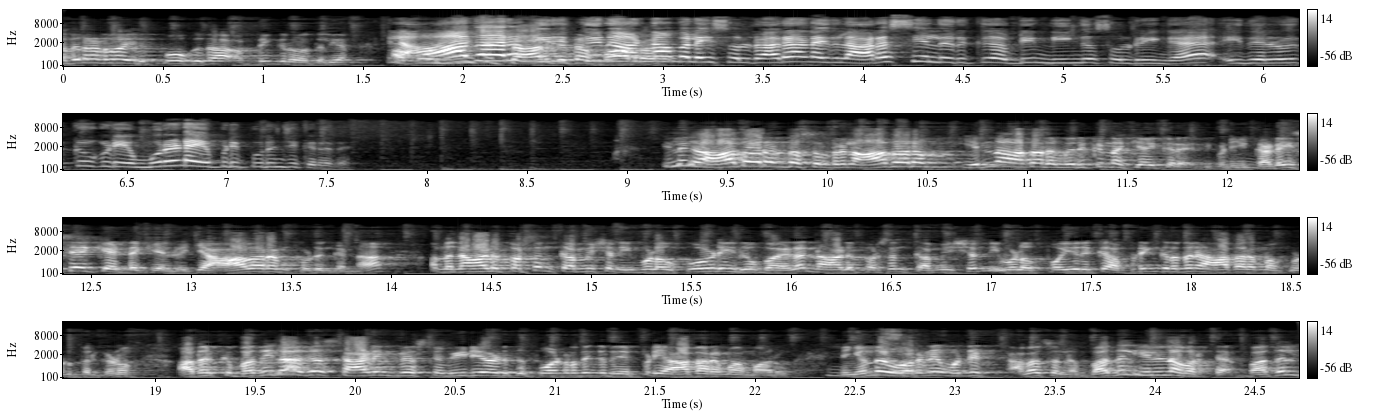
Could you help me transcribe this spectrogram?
அதனாலதான் இது போகுதா அப்படிங்கிறது இல்லையா? ஆதாரம் இருக்குன்னு. அண்ணாமலை சொல்றாரு. ஆனா இதுல அரசியல் இருக்கு அப்படின்னு நீங்க சொல்றீங்க. இதுல இருக்கக்கூடிய முரணை எப்படி புரிஞ்சுக்கிறது? இல்லங்க ஆதாரம் தான் சொல்றேன். ஆதாரம் என்ன ஆதாரம் இருக்குன்னு நான் கேட்கிறேன். இப்ப நீங்க கடைசியா கேட்ட கேள்விக்கு ஆதாரம் கொடுங்கன்னா அந்த நாலு பர்சன்ட் கமிஷன் இவ்வளவு கோடி ரூபாயில நாலு பர்சன்ட் கமிஷன் இவ்வளவு போயிருக்கு அப்படிங்கறத ஆதாரமா கொடுத்திருக்கணும். அதற்கு பதிலாக ஸ்டாலின் பேசின வீடியோ எடுத்து போடுறதுங்கிறது எப்படி ஆதாரமா மாறும்? நீங்க வந்து உடனே உடனே அதான் சொன்ன பதில் இல்ல அவர்ட்ட பதில்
